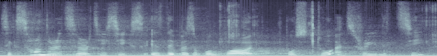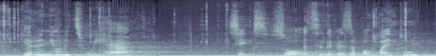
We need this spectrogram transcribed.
636 is divisible by both 2 and 3 let's see. Here in units we have 6 so it's divisible by 2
